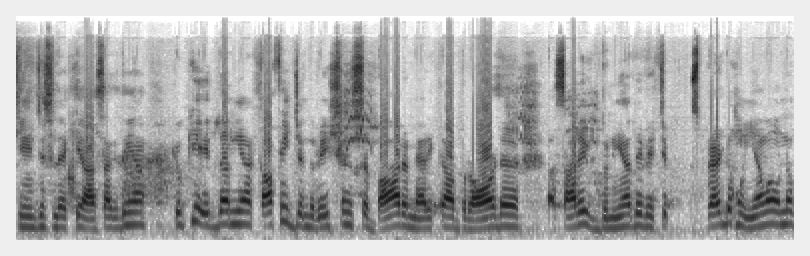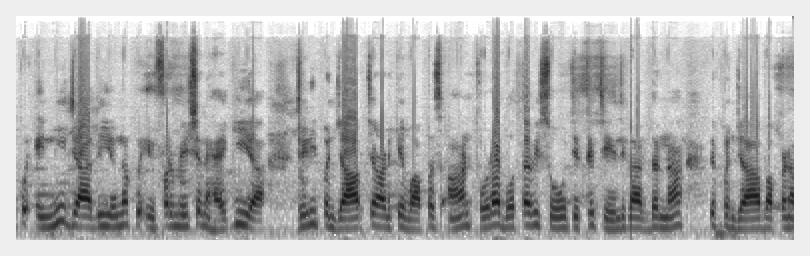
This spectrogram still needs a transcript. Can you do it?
ਚੇਂਜਸ ਲੈ ਕੇ ਆ ਸਕਦੇ ਆ ਕਿਉਂਕਿ ਇਦਾਂ ਦੀਆਂ ਕਾਫੀ ਜਨਰੇਸ਼ਨਸ ਬਾਹਰ ਅਮਰੀਕਾ ਅਬਰਾਡ ਸਾਰੇ ਦੁਨੀਆ ਦੇ ਵਿੱਚ ਸਪਰੈਡ ਹੋਈਆਂ ਵਾ ਉਹਨਾਂ ਕੋਲ ਇੰਨੀ ਜ਼ਿਆਦੀ ਉਹਨਾਂ ਕੋਲ ਇਨਫੋਰਮੇਸ਼ਨ ਹੈਗੀ ਆ ਜਿਹੜੀ ਪੰਜਾਬ ਚ ਆਣ ਕੇ ਵਾਪਸ ਆਣ ਥੋੜਾ ਬਹੁਤਾ ਵੀ ਸੋਚ ਇੱਥੇ ਚੇਂਜ ਕਰ ਦੇਣ ਤੇ ਪੰਜਾਬ ਆਪਣਾ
